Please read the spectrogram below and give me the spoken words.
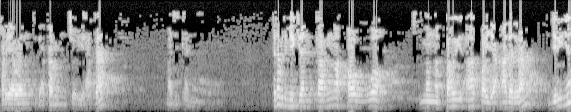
Karyawan tidak akan mencuri harta majikannya. Kenapa demikian? Karena Allah mengetahui apa yang ada dalam dirinya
